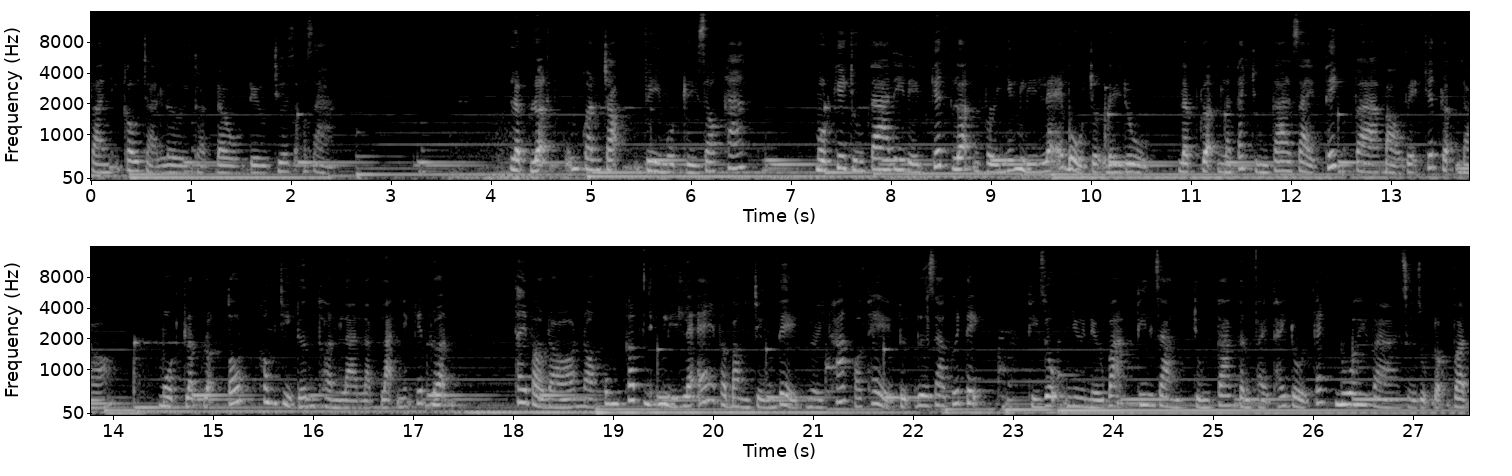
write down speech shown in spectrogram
và những câu trả lời thoạt đầu đều chưa rõ ràng. Lập luận cũng quan trọng vì một lý do khác. Một khi chúng ta đi đến kết luận với những lý lẽ bổ trợ đầy đủ, lập luận là cách chúng ta giải thích và bảo vệ kết luận đó. Một lập luận tốt không chỉ đơn thuần là lặp lại những kết luận thay vào đó, nó cung cấp những lý lẽ và bằng chứng để người khác có thể tự đưa ra quyết định. Thí dụ như nếu bạn tin rằng chúng ta cần phải thay đổi cách nuôi và sử dụng động vật,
